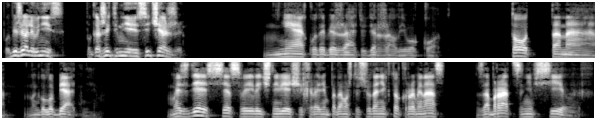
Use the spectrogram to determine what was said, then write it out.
Побежали вниз. Покажите мне ее сейчас же». «Некуда бежать», — удержал его кот. «Тут она, на голубятне. Мы здесь все свои личные вещи храним, потому что сюда никто, кроме нас, забраться не в силах.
